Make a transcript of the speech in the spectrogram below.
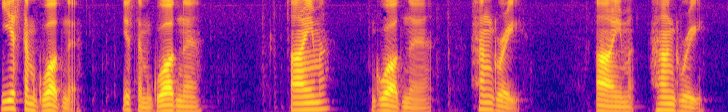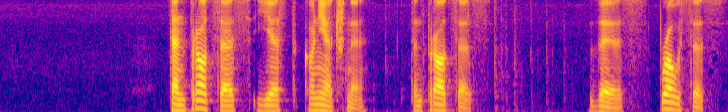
Jestem głodny. Jestem głodny. I'm głodny. Hungry. I'm hungry. Ten proces jest konieczny. Ten proces. This process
